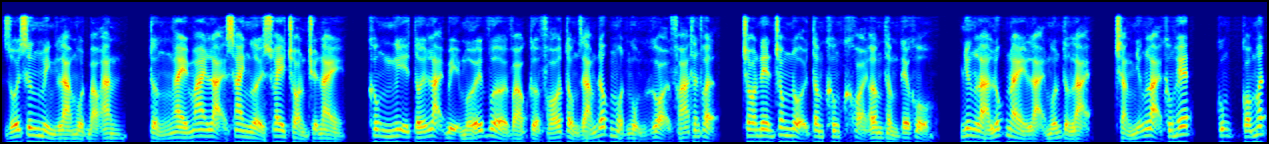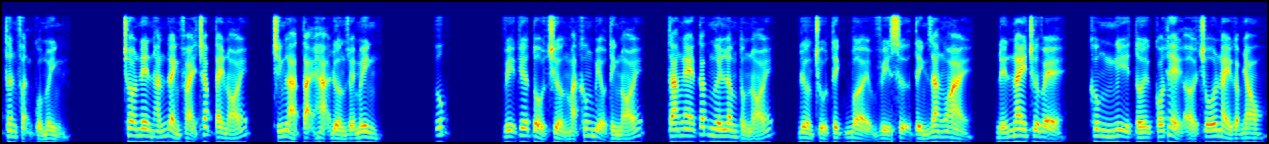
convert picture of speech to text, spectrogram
dối xưng mình là một bảo an, tưởng ngày mai lại sai người xoay tròn chuyện này không nghĩ tới lại bị mới vừa vào cửa phó tổng giám đốc một ngụm gọi phá thân phận, cho nên trong nội tâm không khỏi âm thầm tiêu khổ, nhưng là lúc này lại muốn tưởng lại, chẳng những lại không hết, cũng có mất thân phận của mình. Cho nên hắn đành phải chắp tay nói, chính là tại hạ đường duệ minh. Úc. Vị kia tổ trưởng mặt không biểu tình nói, ta nghe các ngươi lâm tổng nói, đường chủ tịch bởi vì sự tình ra ngoài, đến nay chưa về, không nghĩ tới có thể ở chỗ này gặp nhau,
